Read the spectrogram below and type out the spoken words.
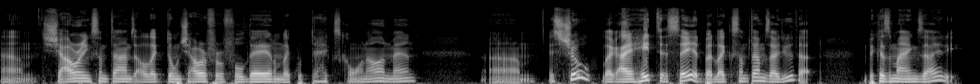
um, showering. Sometimes I'll like don't shower for a full day, and I'm like, what the heck's going on, man? Um, it's true. Like I hate to say it, but like sometimes I do that because of my anxiety.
